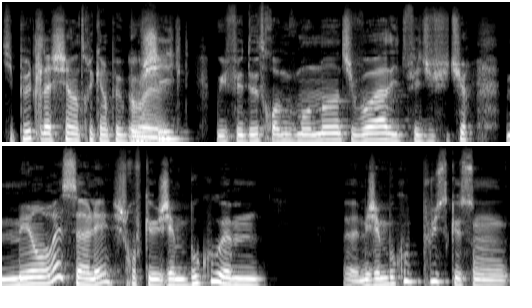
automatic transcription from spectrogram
qui peut te lâcher un truc un peu bullshit, où il fait deux, trois mouvements de main, tu vois, il te fait du futur. Mais en vrai, ça allait. Je trouve que j'aime beaucoup, mais j'aime beaucoup plus que son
